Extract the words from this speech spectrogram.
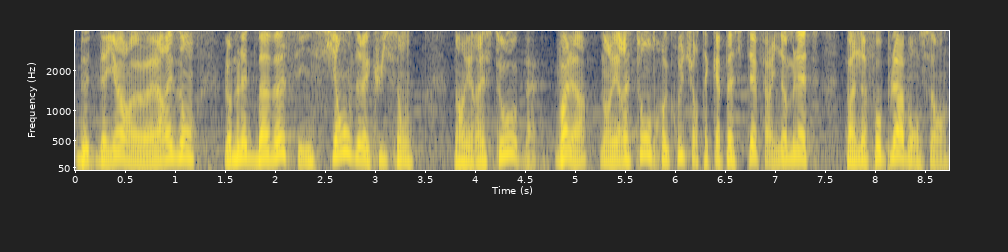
D'ailleurs, euh, elle a raison. L'omelette baveuse, c'est une science de la cuisson. Dans les restos, bah voilà. Dans les restos, on te recrute sur ta capacité à faire une omelette, pas un œuf au plat, bon sang.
